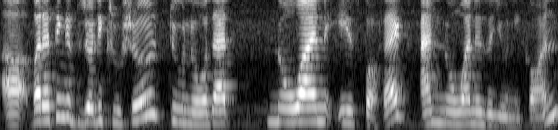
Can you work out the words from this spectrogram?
Uh, but I think it's really crucial to know that no one is perfect and no one is a unicorn.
